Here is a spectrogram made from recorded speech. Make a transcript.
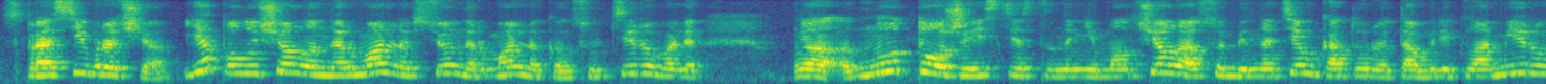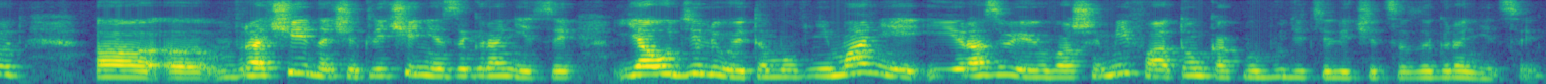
Спроси врача. Я получала нормально, все нормально, консультировали. Э, но тоже, естественно, не молчала, особенно тем, которые там рекламируют э, э, врачей, значит, лечение за границей. Я уделю этому внимание и развею ваши мифы о том, как вы будете лечиться за границей.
